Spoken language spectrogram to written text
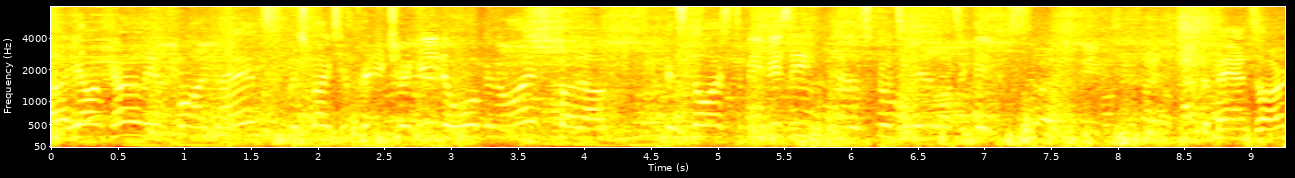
Uh, yeah, I'm currently in five bands, which makes it pretty tricky to organise, but um, it's nice to be busy and it's good to get lots of gigs. So. The bands are.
